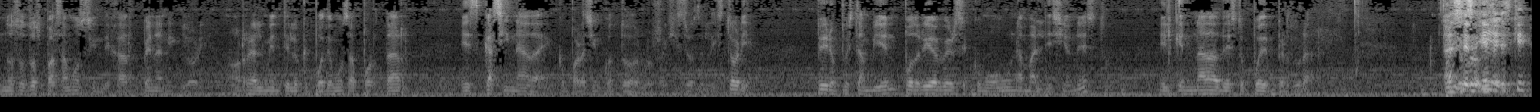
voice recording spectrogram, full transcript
nosotros pasamos sin dejar pena ni gloria, ¿no? Realmente lo que podemos aportar es casi nada en comparación con todos los registros de la historia. Pero pues también podría verse como una maldición esto, el que nada de esto puede perdurar. Ah, es, Pues es que- es que,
